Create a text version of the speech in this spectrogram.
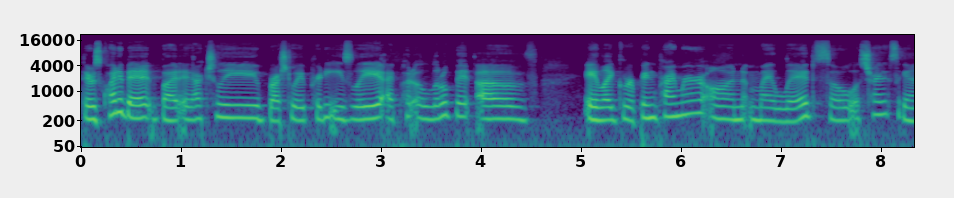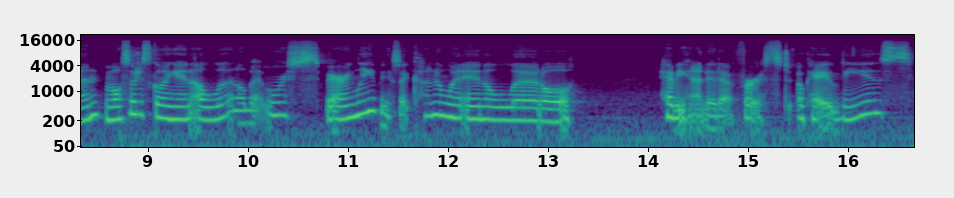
There's quite a bit, but it actually brushed away pretty easily. I put a little bit of a like gripping primer on my lid. So let's try this again. I'm also just going in a little bit more sparingly because I kind of went in a little heavy handed at first. Okay, these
